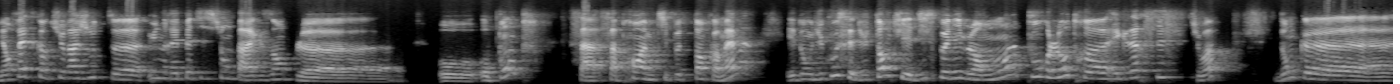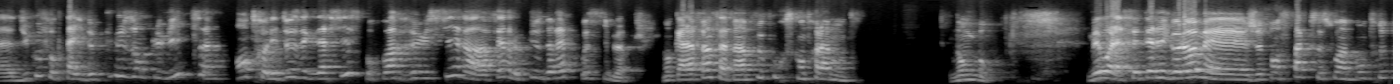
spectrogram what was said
Mais en fait, quand tu rajoutes euh, une répétition, par exemple, euh, aux, aux pompes, ça, ça prend un petit peu de temps quand même. Et donc, du coup, c'est du temps qui est disponible en moins pour l'autre euh, exercice, tu vois. Donc, euh, du coup, il faut que tu ailles de plus en plus vite entre les deux exercices pour pouvoir réussir à faire le plus de reps possible. Donc, à la fin, ça fait un peu course contre la montre. Donc, bon. Mais voilà, c'était rigolo, mais je pense pas que ce soit un bon truc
